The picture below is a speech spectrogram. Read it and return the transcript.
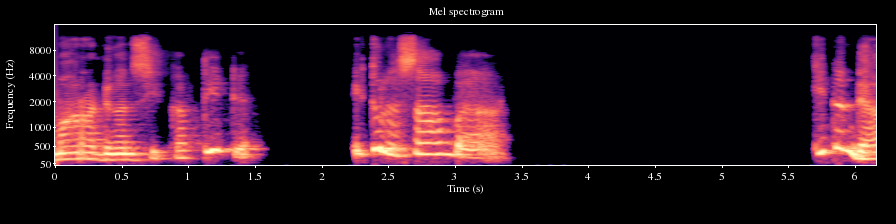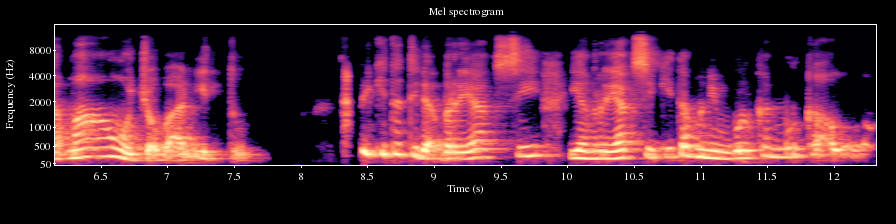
marah dengan sikap. Tidak. Itulah sabar. Kita tidak mau cobaan itu. Tapi kita tidak bereaksi yang reaksi kita menimbulkan murka Allah.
